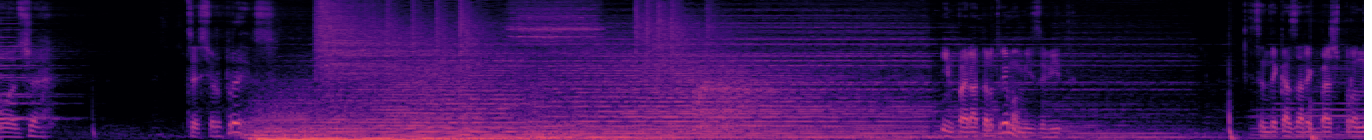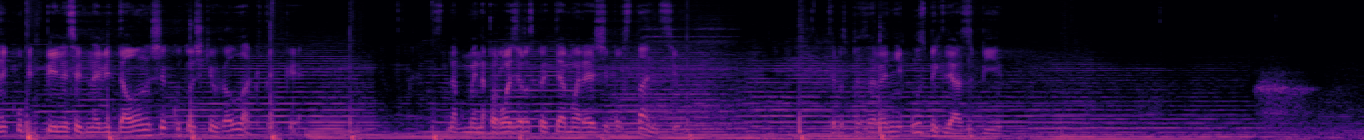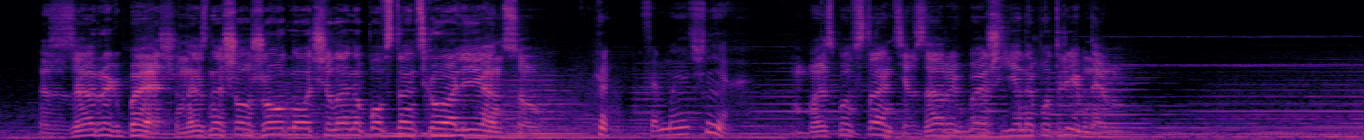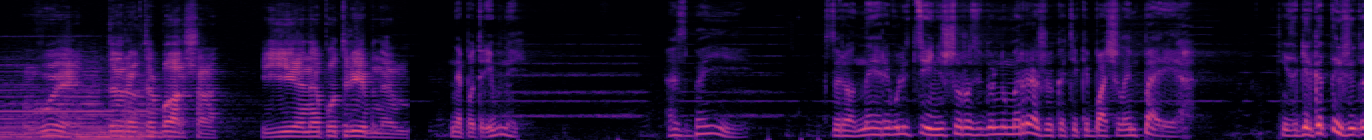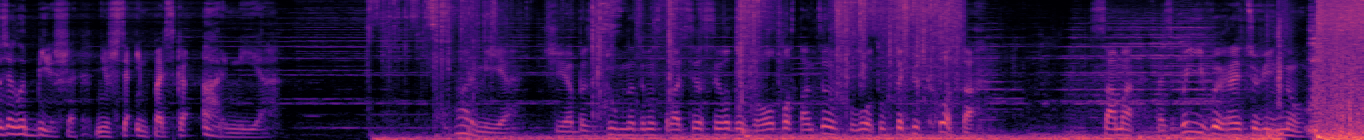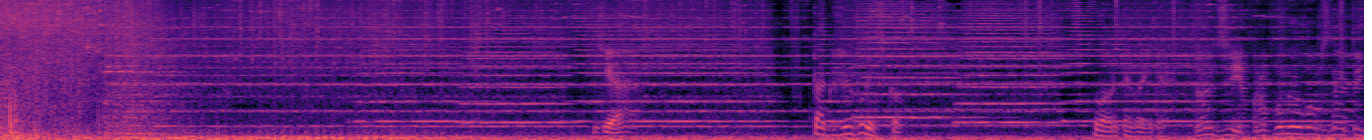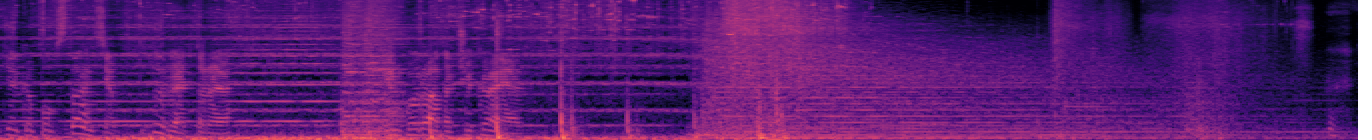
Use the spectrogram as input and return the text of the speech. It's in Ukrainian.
Отже, це сюрприз. Імператор отримав мій завіт. Синдикат Зарекбеш проник у підпільність від найвіддаленіших куточків галактики. Ми на порозі розкриття мережі повстанців. Це безпосередній успіх для СБ. Зерик Беш не знайшов жодного члена повстанського альянсу. Це маячня. Без повстанців Зарик Беш є непотрібним. Ви, директор Барша, є непотрібним. Непотрібний? СБІ. Створила найреволюційнішу розвідувальну мережу, яка тільки бачила імперія. І за кілька тижнів досягла більше, ніж вся імперська армія. Армія, чия бездумна демонстрація сил дозволила повстанцям флоту втекти з хота. Саме СБІ виграє цю війну. Я так вже близько. Лорде Вейдер. Тоді пропоную вам знайти кілька повстанців, директоре. Імператор чекає. Ugh.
